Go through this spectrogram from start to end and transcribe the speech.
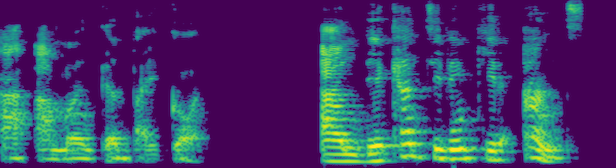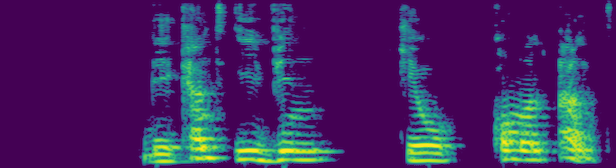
are anointed by God? And they can't even kill ants. They can't even kill common ants.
